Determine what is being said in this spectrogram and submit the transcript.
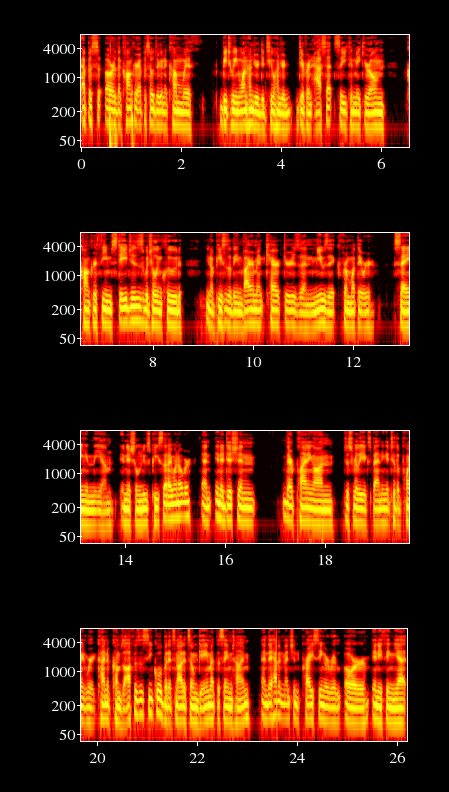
episode or the Conker episodes are going to come with between 100 to 200 different assets so you can make your own Conker themed stages which will include you know pieces of the environment, characters and music from what they were saying in the um, initial news piece that I went over. And in addition, they're planning on just really expanding it to the point where it kind of comes off as a sequel, but it's not its own game at the same time. And they haven't mentioned pricing or or anything yet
